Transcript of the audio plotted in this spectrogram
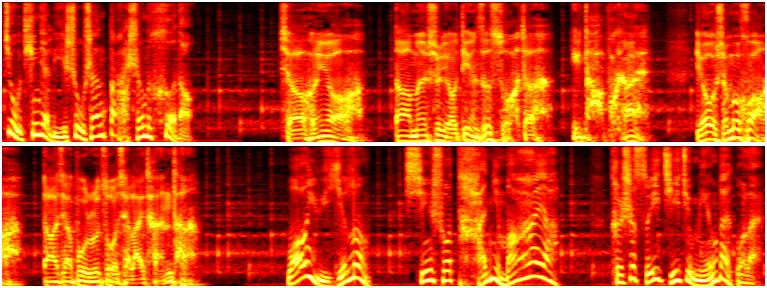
就听见李寿山大声的喝道：“小朋友，大门是有电子锁的，你打不开。有什么话，大家不如坐下来谈谈。”王宇一愣，心说：“谈你妈呀！”可是随即就明白过来，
